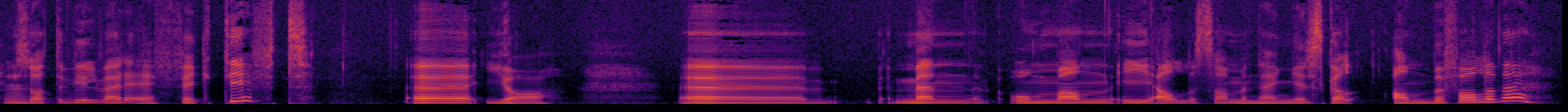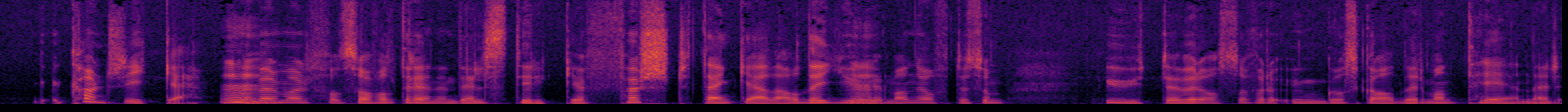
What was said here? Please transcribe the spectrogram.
Mm. Så at det vil være effektivt, uh, ja. Eh, men om man i alle sammenhenger skal anbefale det, kanskje ikke. Mm. Da bør man i så fall trene en del styrke først, tenker jeg da. Og det gjør mm. man jo ofte som utøver også for å unngå skader. Man trener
